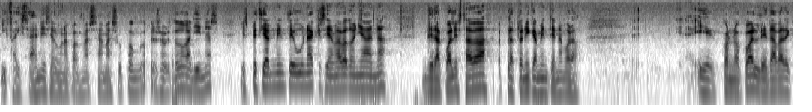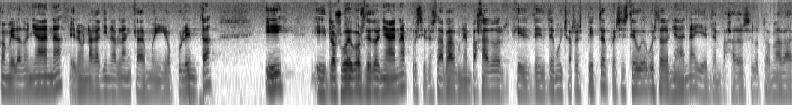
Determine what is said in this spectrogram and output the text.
y faisanes y alguna cosa más, más supongo, pero sobre todo gallinas, y especialmente una que se llamaba Doña Ana, de la cual estaba platónicamente enamorado. Y con lo cual le daba de comer a Doña Ana, era una gallina blanca muy opulenta, y, los huevos de Doña Ana, pues se los daba un embajador que de, mucho respeto, pues este huevo es de Doña Ana, y el embajador se lo tomaba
